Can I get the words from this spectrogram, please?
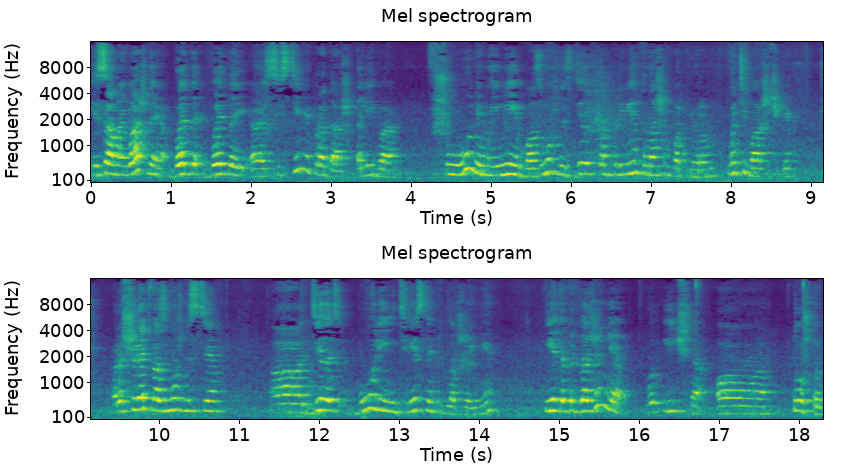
И самое важное, в этой, в этой э, системе продаж, либо в шоуруме мы имеем возможность сделать комплименты нашим партнерам, мотивашечки, расширять возможности э, делать более интересные предложения. И это предложение, вот лично, э, то, что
